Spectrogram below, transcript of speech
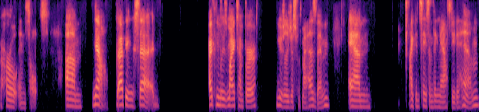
hurl insults. Um, now, that being said, I can lose my temper, usually just with my husband, and I can say something nasty to him.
